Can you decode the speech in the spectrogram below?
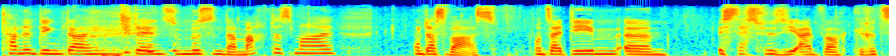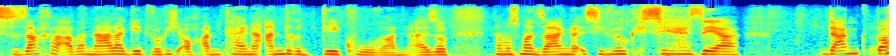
Tanneding da hinstellen zu müssen, dann mach das mal. Und das war's. Und seitdem ähm, ist das für sie einfach geritzte Sache. Aber Nala geht wirklich auch an keine andere Deko ran. Also da muss man sagen, da ist sie wirklich sehr, sehr dankbar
